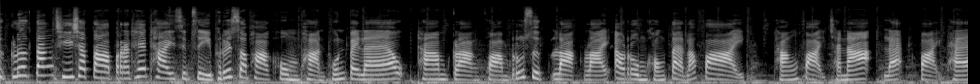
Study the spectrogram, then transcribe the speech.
ศึกเลือกตั้งชี้ชะตาประเทศไทย 14 พฤษภาคมผ่านพ้นไปแล้ว ท่ามกลางความรู้สึกหลากหลายอารมณ์ของแต่ละฝ่าย ทั้งฝ่ายชนะและฝ่ายแพ้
